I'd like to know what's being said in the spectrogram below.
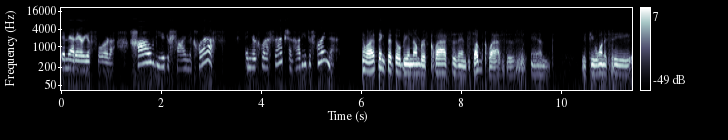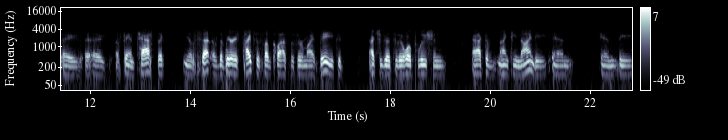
in that area of Florida. How do you define the class in your class action? How do you define that? Well, I think that there'll be a number of classes and subclasses, and if you want to see a, a, a fantastic you know set of the various types of subclasses there might be, you could actually go to the oil pollution Act of 1990, and in the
